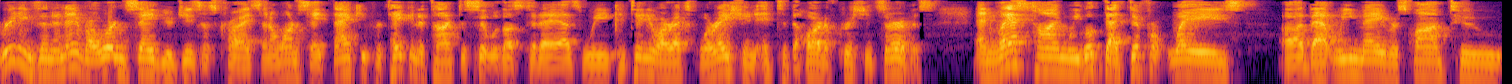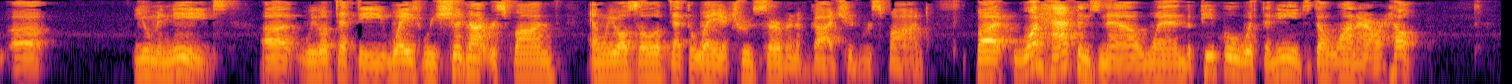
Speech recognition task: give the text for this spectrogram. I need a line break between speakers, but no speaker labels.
Greetings in the name of our Lord and Savior Jesus Christ, and I want to say thank you for taking the time to sit with us today as we continue our exploration into the heart of Christian service. And last time we looked at different ways uh, that we may respond to uh, human needs. Uh, we looked at the ways we should not respond, and we also looked at the way a true servant of God should respond. But what happens now when the people with the needs don't want our help?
